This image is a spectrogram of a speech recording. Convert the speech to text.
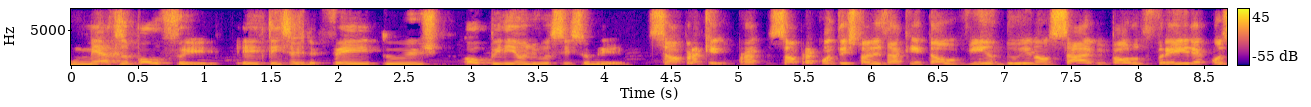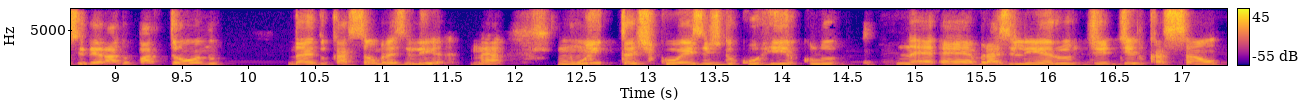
O método Paulo Freire, ele tem seus defeitos? Qual a opinião de vocês sobre ele? Só para só para contextualizar quem está ouvindo e não sabe, Paulo Freire é considerado o patrono da educação brasileira, né? Muitas coisas do currículo né, é, brasileiro de, de educação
